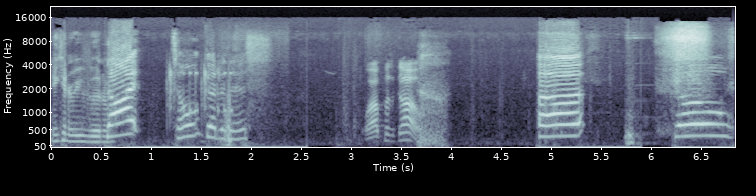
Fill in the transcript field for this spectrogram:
You can reboot him. Not. Don't go to this. Well, help us go. Uh. Go.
